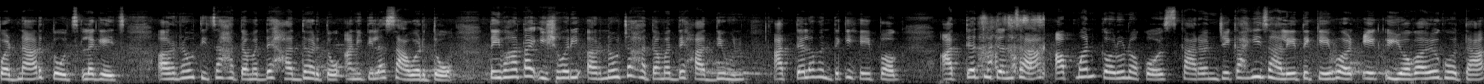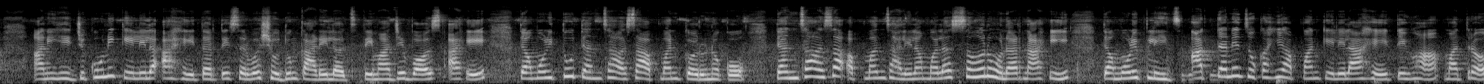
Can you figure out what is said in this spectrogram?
पडणार तोच लगेच. अर्णव तिचा हातामध्ये हात धरतो आणि तिला सावरतो. तेव्हा आता ईश्वरी अर्णवच्या हातामध्ये हात देऊन आत्याला म्हणते की हे बघ आत्या तू त्यांचा अपमान करू नकोस. कारण जे काही झाले ते केवळ एक योगायोग होता आणि हे जे कोणी केलेलं आहे तर ते सर्व शोधून काढेलच. ते माझे बॉस आहे त्यामुळे तू त्यांचा असा अपमान करू नको. त्यांचा असा अपमान झालेला मला सहन होणार नाही. त्यामुळे प्लीज आत्याने जो काही अपमान केलेला आहे तेव्हा मात्र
